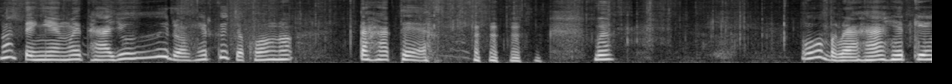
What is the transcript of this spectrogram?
นอนแต่งแงงไว้ทาอยู่ดอกเฮ็ดคือเจ้าของเนาะตาหักแท้เบิ่งโอ้บักลาหาเฮ็ดเก่ง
